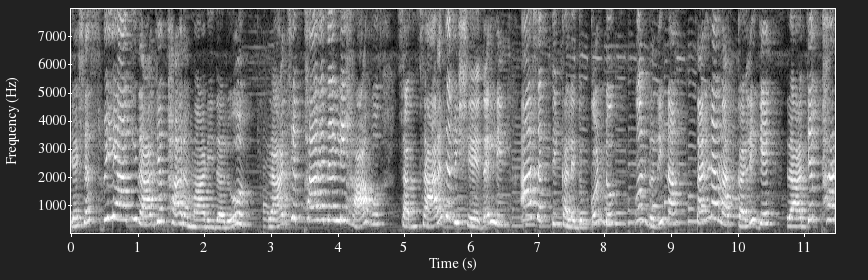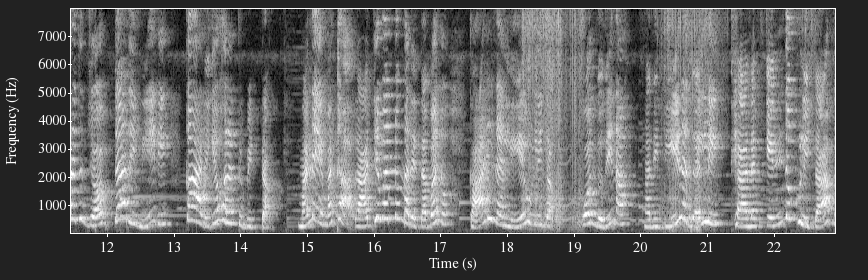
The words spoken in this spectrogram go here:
ಯಶಸ್ವಿಯಾಗಿ ರಾಜ್ಯಭಾರ ಮಾಡಿದರು. ರಾಜ್ಯಭಾರದಲ್ಲಿ ಹಾಗೂ ಸಂಸಾರದ ವಿಷಯದಲ್ಲಿ ಆಸಕ್ತಿ ಕಳೆದುಕೊಂಡು ಒಂದು ದಿನ ತನ್ನ ಮಕ್ಕಳಿಗೆ ರಾಜ್ಯಭಾರದ ಜವಾಬ್ದಾರಿ ನೀಡಿ ಕಾಡಿಗೆ ಹೊರಟು ಬಿಟ್ಟ. ಮನೆ ಮಠ ರಾಜ್ಯವನ್ನು ಮರೆತವನು ಕಾಡಿನಲ್ಲಿಯೇ ಉಳಿದ. ಒಂದು ದಿನ ನದಿ ತೀರದಲ್ಲಿ ಧ್ಯಾನಕ್ಕೆಂದು ಕುಳಿತಾಗ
